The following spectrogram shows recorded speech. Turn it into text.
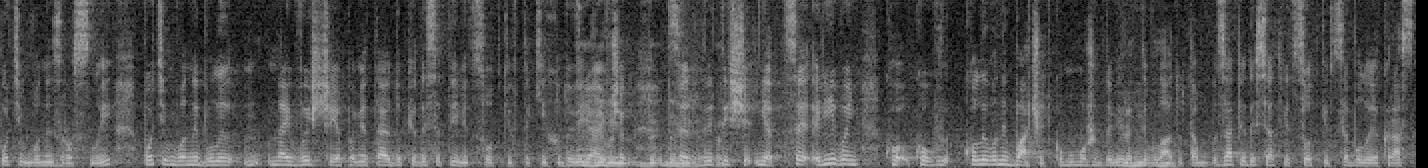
Потім вони зросли. Потім вони були найвищі, я пам'ятаю, до 50% таких довіряючих. Це довір'я, так? 2000 ні, це рівень, ко- ко- коли вони бачать, кому можуть довірити владу. Там за 50% це було якраз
